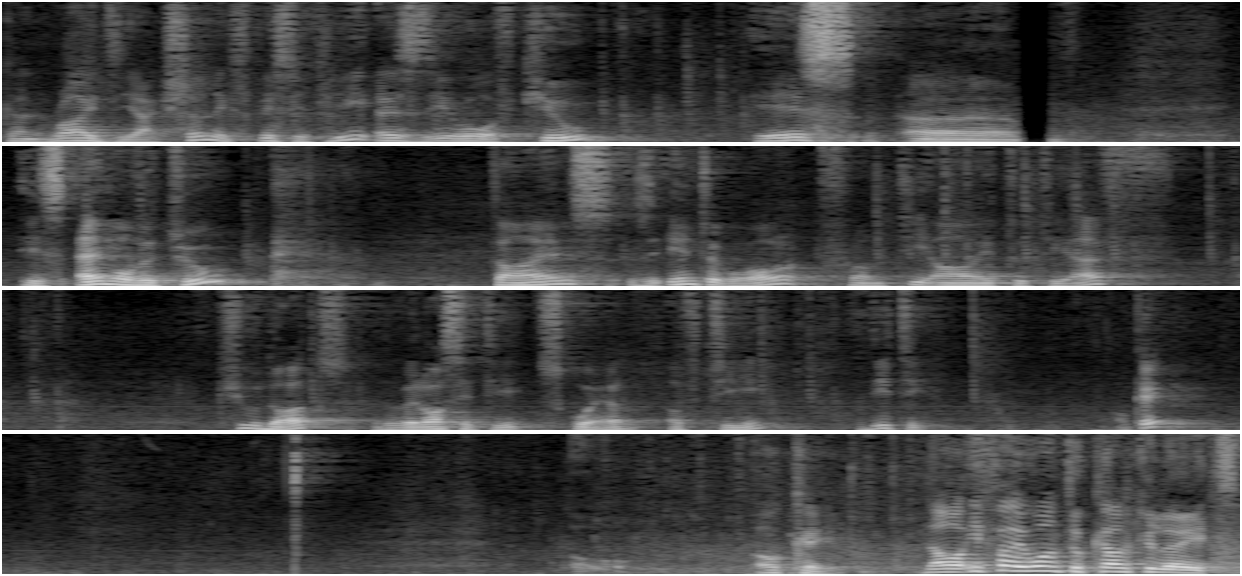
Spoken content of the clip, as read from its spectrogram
can write the action explicitly as 0 of q is, uh, is m over 2 times the integral from ti to tf q dot, the velocity square of t dt. Okay? Okay. Now, if I want to calculate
